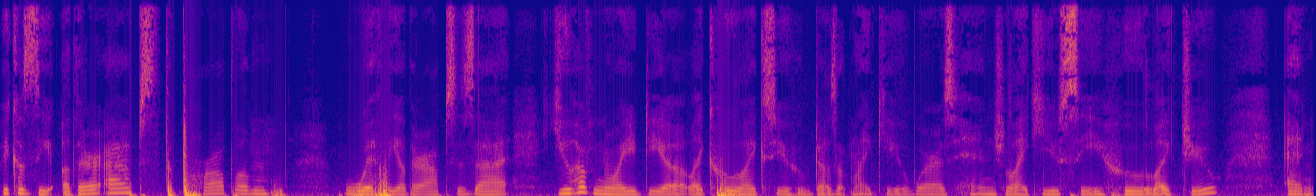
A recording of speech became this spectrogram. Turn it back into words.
Because the other apps, the problem with the other apps is that you have no idea like who likes you, who doesn't like you. Whereas Hinge, like you see who liked you, and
